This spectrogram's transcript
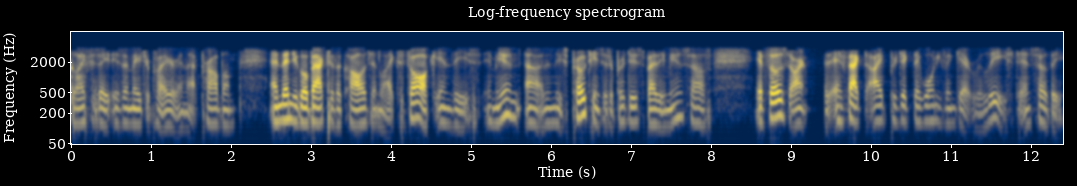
glyphosate is a major player in that problem. And then you go back to the collagen-like stalk in these immune uh, in these proteins that are produced by the immune cells. If those aren't, in fact, I predict they won't even get released, and so the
